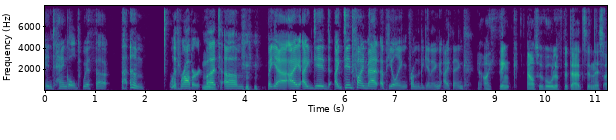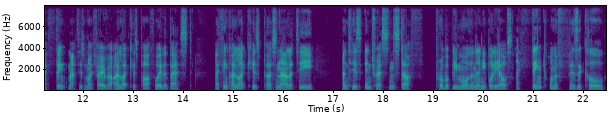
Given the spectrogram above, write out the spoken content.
entangled with uh with Robert. Mm. But um, but yeah, I I did I did find Mat appealing from the beginning. I think. I think out of all of the dads in this, I think Mat is my favorite. I like his pathway the best. I think I like his personality and his interests and stuff probably more than anybody else. I think on a physical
